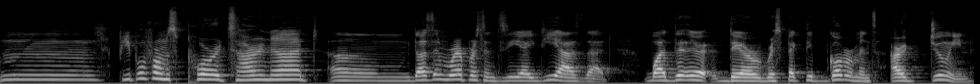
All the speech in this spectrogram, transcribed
mm, people from sports are not um, doesn't represent the ideas that what their their respective governments are doing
